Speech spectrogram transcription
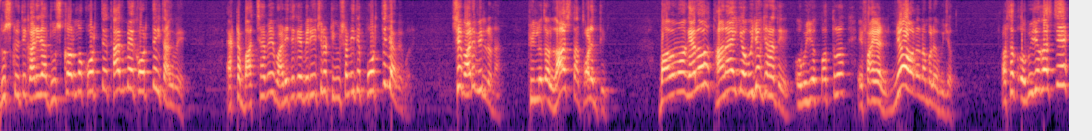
দুষ্কৃতিকারীরা দুষ্কর্ম করতে থাকবে, করতেই থাকবে। একটা বাচ্চা মেয়ে বাড়ি থেকে বেরিয়েছিল টিউশনিতে পড়তে যাবে বলে। সে বাড়ি ফিরল না। ফিরল তার লাশ তার পরের দিন। বাবা মা গেল, থানায় গিয়ে অভিযোগ জানাতে। অভিযোগপত্র, এফআইআর নেওয়া হলো না বলে অভিযোগ। অর্থাৎ অভিযোগ আসছে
